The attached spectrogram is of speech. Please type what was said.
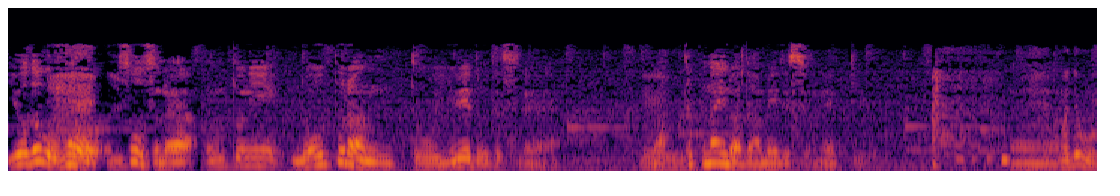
いや、だからもう、そうですね、本当にノープランといえどですね、ええ全くないのはダメですよねっていう。うんまあでも、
